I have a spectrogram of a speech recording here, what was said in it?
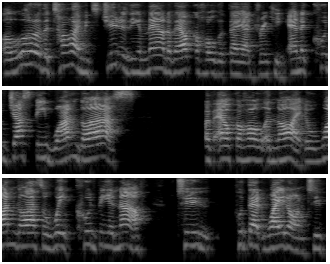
A lot of the time it's due to the amount of alcohol that they are drinking and it could just be one glass of alcohol a night or one glass a week could be enough to put that weight on to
